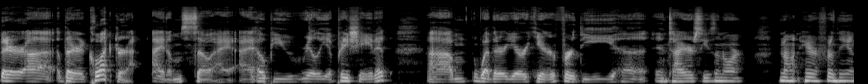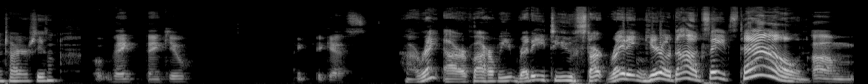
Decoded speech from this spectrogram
they're uh they're collector items, so I I hope you really appreciate it. Um, whether you're here for the uh, entire season or not here for the entire season. Thank thank you. I, I guess. All right, are are we ready to start writing Hero Dog Saves Town? Um.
